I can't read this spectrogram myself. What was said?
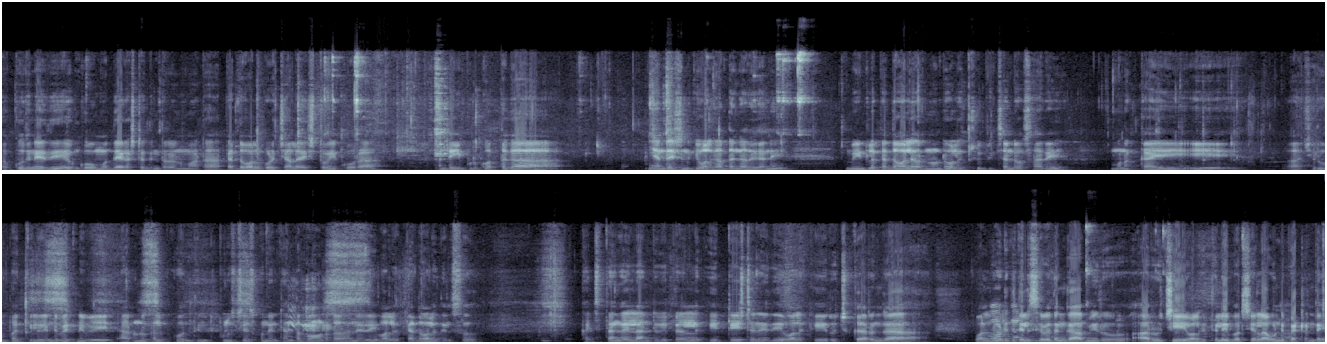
తక్కువ తినేది ఇంకో ముద్ద ఎక్స్ట్రా తింటారు అనమాట పెద్దవాళ్ళు కూడా చాలా ఇష్టం ఈ కూర. అంటే ఇప్పుడు కొత్తగా జనరేషన్కి వాళ్ళకి అర్థం కాదు కానీ మీ ఇంట్లో పెద్దవాళ్ళు ఎవరైనా ఉంటే వాళ్ళకి చూపించండి ఒకసారి. మునక్కాయ ఈ ఆ చెరువు పక్కిలు ఎండబెట్టినవి ఆ రెండు కలుపుకొని తింటే పులుసు చేసుకొని తింటే ఎంత బాగుంటుందో అనేది వాళ్ళకి పెద్దవాళ్ళకి తెలుసు. ఖచ్చితంగా ఇలాంటివి పిల్లలకి టేస్ట్ అనేది వాళ్ళకి రుచికరంగా వాళ్ళ నోటికి తెలిసే విధంగా మీరు ఆ రుచి వాళ్ళకి తెలియపరిచేలా వండి పెట్టండి.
